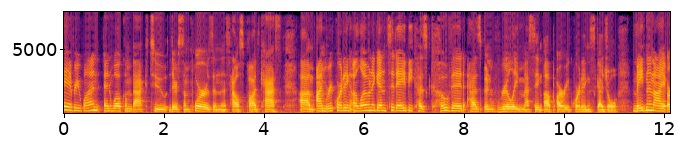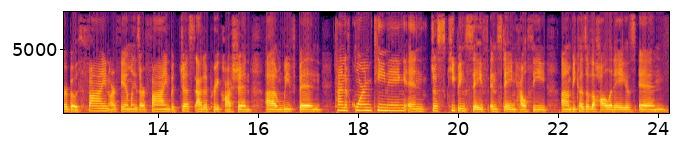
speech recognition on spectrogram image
Hey everyone, and welcome back to There's Some Horrors in This House podcast. Um, I'm recording alone again today because COVID has been really messing up our recording schedule. Maiden and I are both fine, our families are fine, but just out of precaution, um, we've been kind of quarantining and just keeping safe and staying healthy um, because of the holidays and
